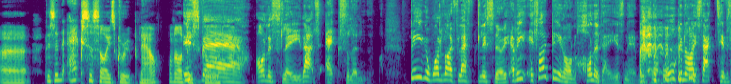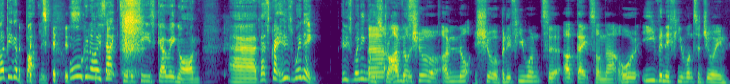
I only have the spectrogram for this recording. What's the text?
Uh, there's an exercise group now on our Is Discord. there? Honestly, that's excellent. Being a One Life Left listener, I mean, it's like being on holiday, isn't it? With like, organised activities, like being a butler. Organised activities going on. Uh, that's great. Who's winning? Who's winning on the Uh, Strava? I'm not sure. I'm not sure. But if you want to updates on that, or even if you want to join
